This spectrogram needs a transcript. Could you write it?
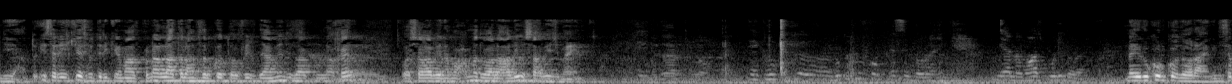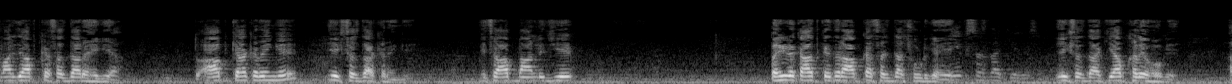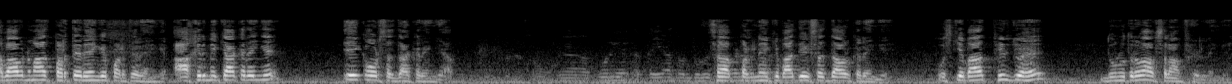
جی ہاں تو اس طریقے سے طریقے نماز پڑھنا۔ اللہ تعالیٰ ہم سب کو توفیق دامن جزاک اللہ خیر۔ و صحاب محمد والا علی و گے؟ نہیں رکن کو دہرائیں گے۔ جیسے مان لیجیے آپ کا سجدہ رہ گیا۔ تو آپ کیا کریں گے؟ ایک سجدہ کریں گے۔ جیسے آپ مان لیجیے پہلی رکعت کے اندر آپ کا سجدہ چھوٹ گیا ایک سجدہ کیا ایک سجدہ کیا آپ کھڑے ہو گئے۔ اب آپ نماز پڑھتے رہیں گے پڑھتے رہیں گے۔ آخر میں کیا کریں گے؟ ایک اور سجدہ کریں گے آپ۔ سب پڑھنے کے بعد ایک سجدہ اور کریں گے۔ اس کے بعد پھر جو ہے دونوں طرف آپ سلام پھیر لیں گے۔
